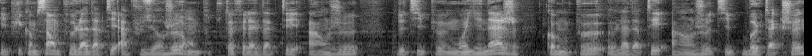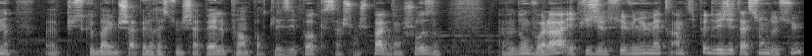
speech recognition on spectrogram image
Et puis comme ça, on peut l'adapter à plusieurs jeux. On peut tout à fait l'adapter à un jeu de type euh, Moyen Âge, comme on peut euh, l'adapter à un jeu type Bolt Action, euh, puisque bah, une chapelle reste une chapelle, peu importe les époques, ça change pas grand chose. donc voilà, et puis je suis venu mettre un petit peu de végétation dessus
